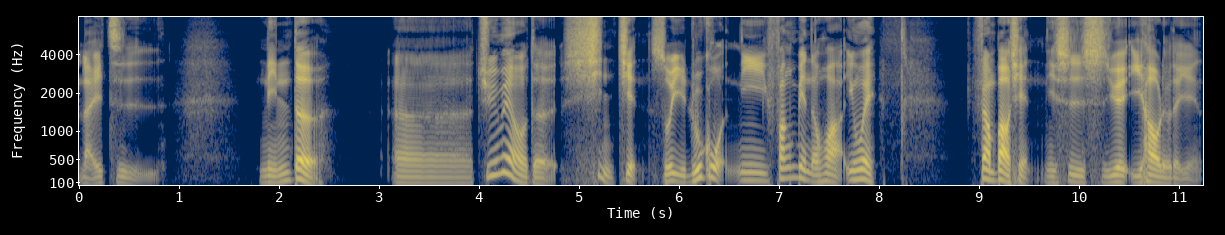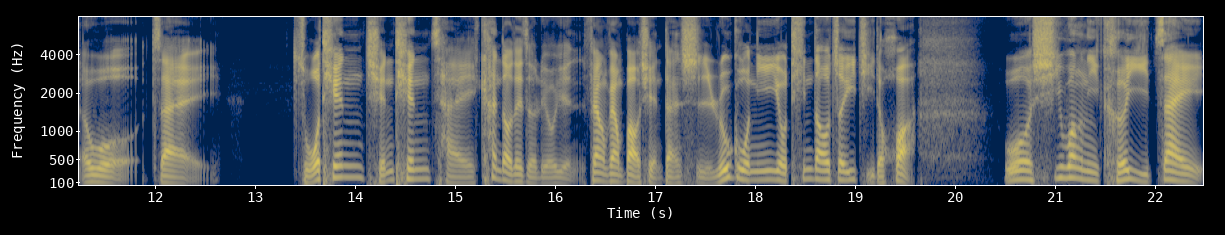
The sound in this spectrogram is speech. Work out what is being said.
来自您的呃 Gmail 的信件，所以如果你方便的话，因为非常抱歉，你是十月一号留的言，而我在。昨天前天才看到这则留言，非常非常抱歉。但是如果你有听到这一集的话，我希望你可以在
